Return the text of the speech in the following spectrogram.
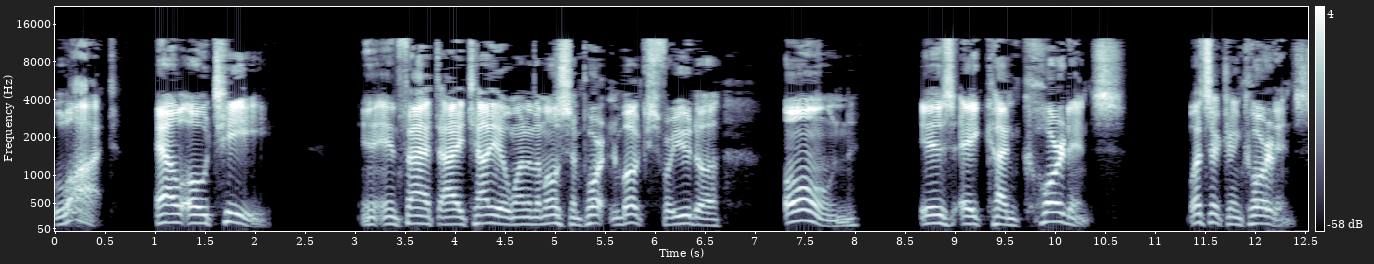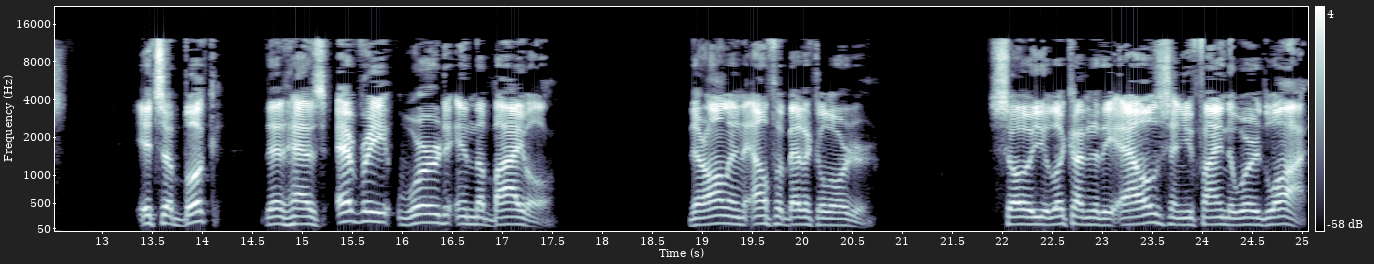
lot, L O T. In fact, I tell you, one of the most important books for you to own is a concordance. What's a concordance? It's a book that has every word in the Bible. They're all in alphabetical order. So you look under the L's and you find the word lot.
